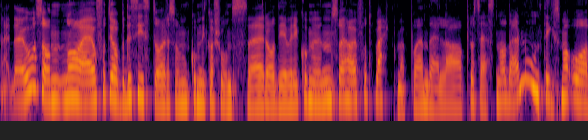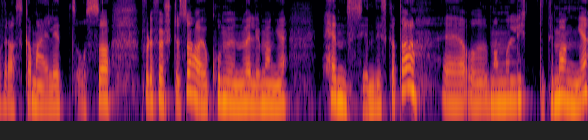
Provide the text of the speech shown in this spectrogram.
Nei, det er jo sånn, Nå har jeg jo fått jobbe det siste året som kommunikasjonsrådgiver i kommunen, så jeg har jo fått vært med på en del av prosessen. Og det er noen ting som har overraska meg litt også. For det første så har jo kommunen veldig mange hensyn de skal ta, eh, og man må lytte til mange.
